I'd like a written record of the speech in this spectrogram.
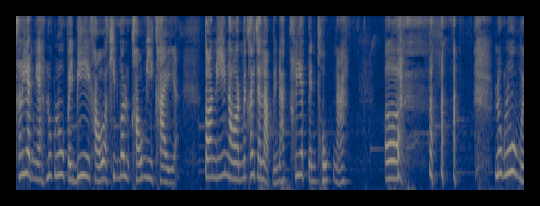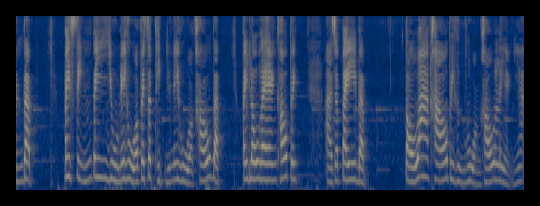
เครียดไง ลูกๆไปบี้เขาอะคิดว่าเขามีใครอะ ตอนนี้นอนไม่ค่อยจะหลับเลยนะ เครียดเป็นทุกข์นะ เออ ลูกๆเหมือนแบบ ไปสิงไปอยู่ในหัวไปสถิตอยู่ในหัวเขาแบบไประแวงเขาไป อาจจะไปแบบต่อว่าเขาไปหึงห่วงเขาอะไรอย่างเงี้ย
